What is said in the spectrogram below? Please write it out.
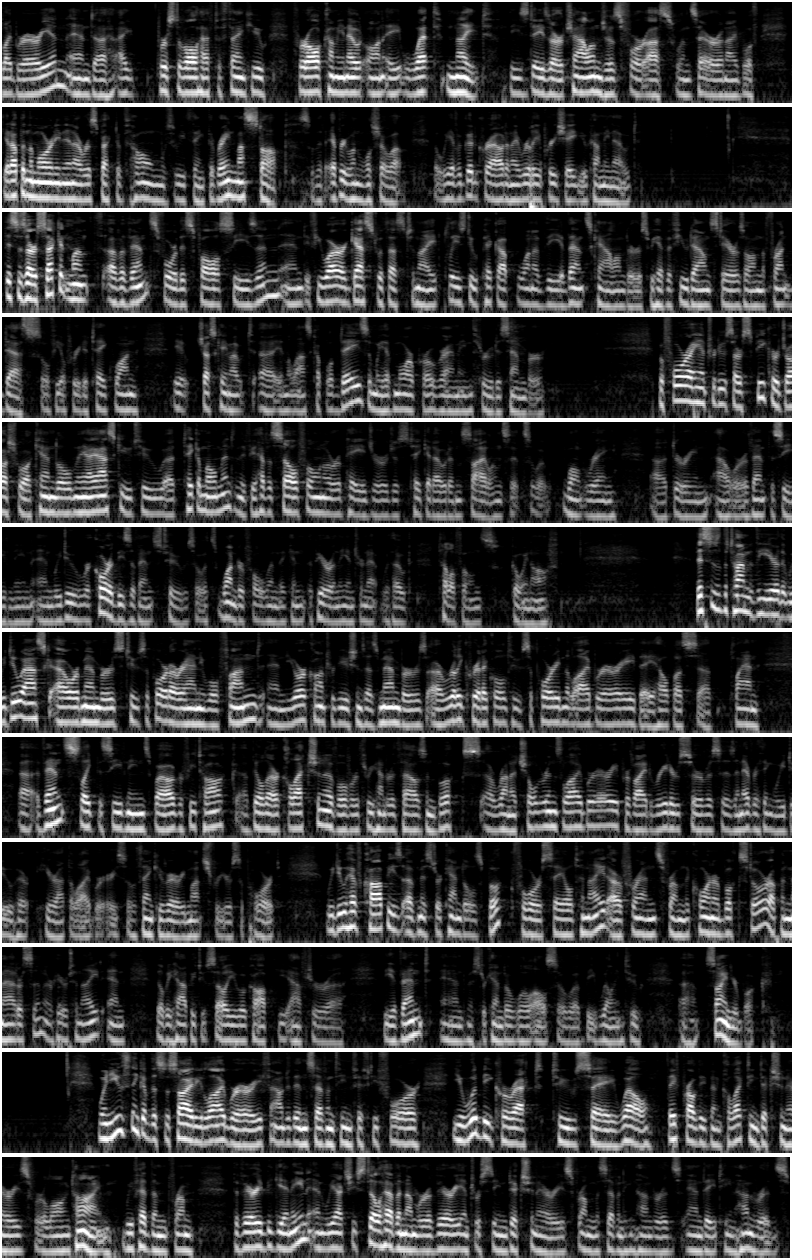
librarian, and uh, I first of all have to thank you for all coming out on a wet night. These days are challenges for us when Sarah and I both get up in the morning in our respective homes. We think the rain must stop so that everyone will show up. But we have a good crowd, and I really appreciate you coming out. This is our second month of events for this fall season, and if you are a guest with us tonight, please do pick up one of the events calendars. We have a few downstairs on the front desk, so feel free to take one. It just came out uh, in the last couple of days, and we have more programming through December. Before I introduce our speaker, Joshua Kendall, may I ask you to uh, take a moment, and if you have a cell phone or a pager, just take it out and silence it so it won't ring uh, during our event this evening. And we do record these events too, so it's wonderful when they can appear on the internet without telephones going off. This is the time of the year that we do ask our members to support our annual fund, and your contributions as members are really critical to supporting the library. They help us uh, plan uh, events like this evening's biography talk, uh, build our collection of over 300,000 books, uh, run a children's library, provide readers services, and everything we do here, here at the library. So thank you very much for your support. We do have copies of Mr. Kendall's book for sale tonight. Our friends from the Corner Bookstore up in Madison are here tonight, and they'll be happy to sell you a copy after uh, the event. And Mr. Kendall will also uh, be willing to uh, sign your book. When you think of the Society Library, founded in 1754, you would be correct to say, well, they've probably been collecting dictionaries for a long time. We've had them from the very beginning, and we actually still have a number of very interesting dictionaries from the 1700s and 1800s.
